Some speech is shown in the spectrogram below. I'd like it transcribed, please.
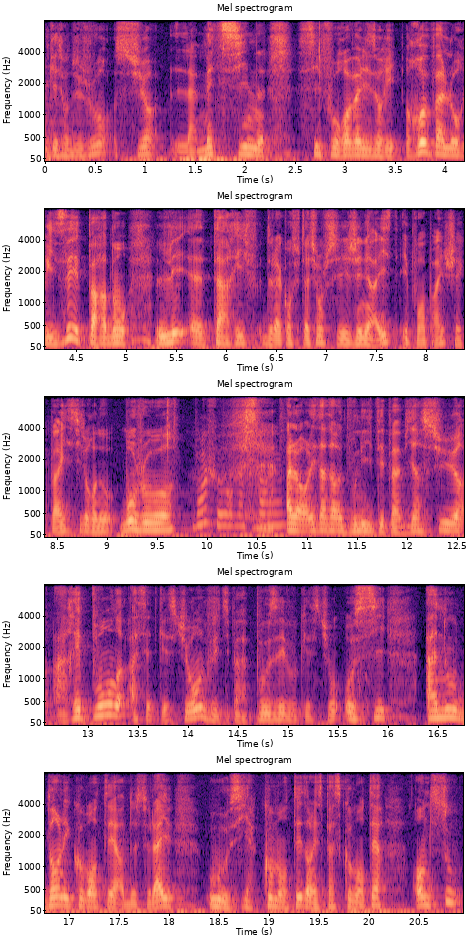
Une question du jour sur la médecine. S'il faut revaloriser, revaloriser pardon, les euh, tarifs de la consultation chez les généralistes. Et pour en parler, je suis avec Marie-Cécile Renaud. Bonjour. Bonjour Vincent. Alors les internautes, vous n'hésitez pas bien sûr à répondre à cette question. Vous n'hésitez pas à poser vos questions aussi à nous dans les commentaires de ce live ou aussi à commenter dans l'espace commentaire en dessous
